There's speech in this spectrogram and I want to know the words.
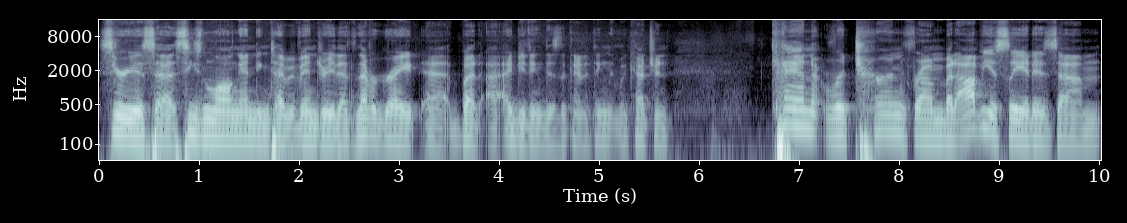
serious uh, season long ending type of injury. That's never great, uh, but I, I do think this is the kind of thing that McCutchen can return from. But obviously, it is. Um,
